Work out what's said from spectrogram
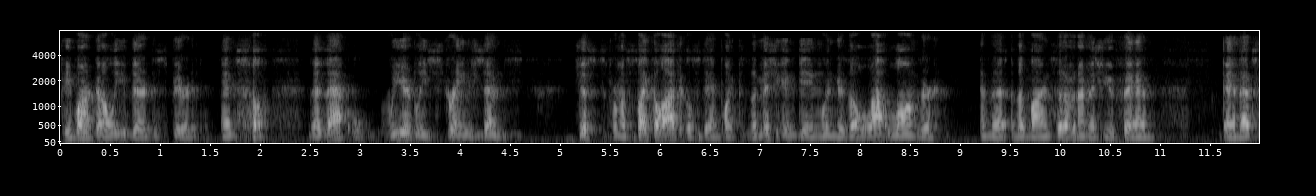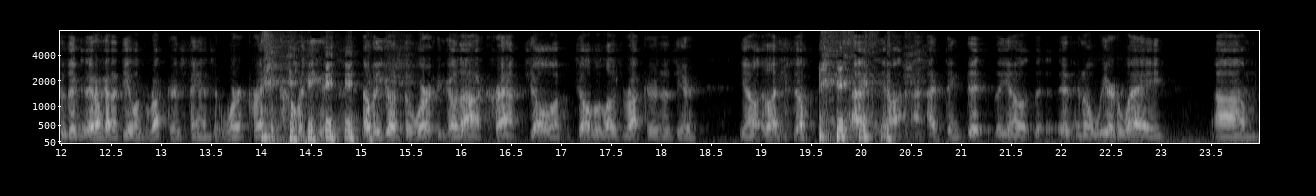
People aren't going to leave there dispirited, and so in that weirdly strange sense, just from a psychological standpoint, because the Michigan game lingers a lot longer in the the mindset of an MSU fan, and that's who they they don't got to deal with Rutgers fans at work, right? nobody, nobody goes to work and goes, ah, crap, Joe, Joe who loves Rutgers is here. You know, like so. uh, you know, I, I think that you know, in a weird way, um,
